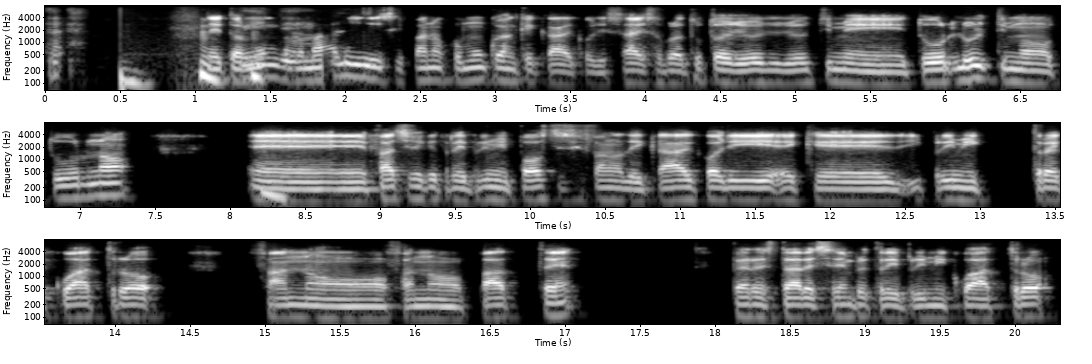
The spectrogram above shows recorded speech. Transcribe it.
nei tornei Quindi... normali si fanno comunque anche i calcoli, sai, soprattutto gli, gli ultimi tur- l'ultimo turno è facile che tra i primi posti si fanno dei calcoli e che i primi 3-4 fanno, fanno patte per restare sempre tra i primi 4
